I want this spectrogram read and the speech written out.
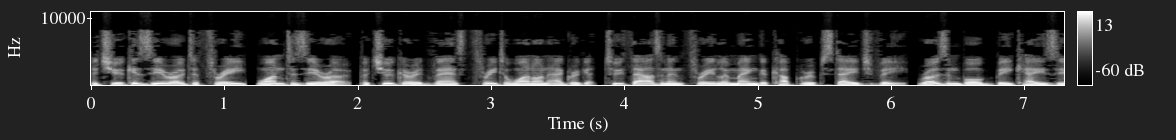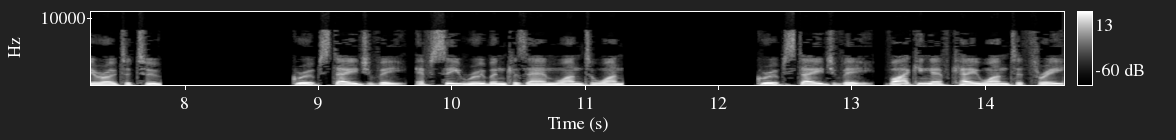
Pachuca 0 to 3, 1 to 0. Pachuca advanced 3 to 1 on aggregate 2003 La Manga Cup Group Stage v. Rosenborg BK 0 to 2. Group Stage v. FC Rubin Kazan 1 to 1. Group Stage v. Viking FK 1 to 3.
